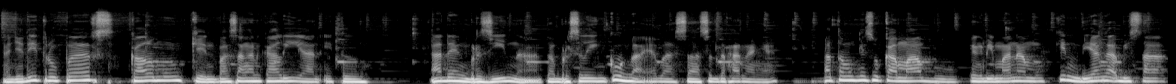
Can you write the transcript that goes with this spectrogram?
Nah, jadi troopers, kalau mungkin pasangan kalian itu ada yang berzina atau berselingkuh lah ya bahasa sederhananya, atau mungkin suka mabuk, yang di mana mungkin dia nggak bisa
